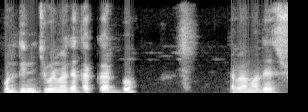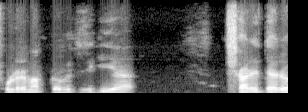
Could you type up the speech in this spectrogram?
পনেরো তিন ইঞ্চি পরিমাণ একটা দাগ কাটবো। তারপর আমাদের শোল্ডার মাপটা হচ্ছে কি সাড়ে তেরো।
